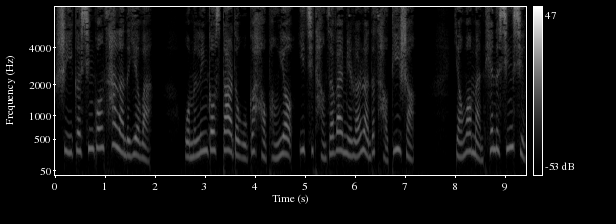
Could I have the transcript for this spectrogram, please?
是一个星光灿烂的夜晚。我们 Lingo Star 的五个好朋友一起躺在外面软软的草地上，仰望满天的星星，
